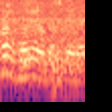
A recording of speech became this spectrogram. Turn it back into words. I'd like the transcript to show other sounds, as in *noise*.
그럼 교회로 같이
